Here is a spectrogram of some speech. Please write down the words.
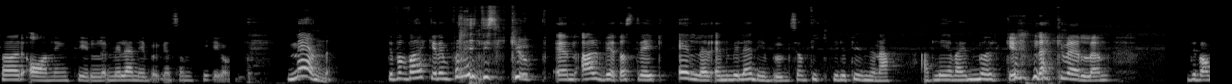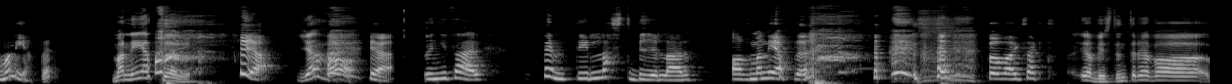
föraning till millenniebuggen som gick igång. Men! Det var varken en politisk kupp, en arbetarstrejk eller en millenniebugg som fick Filippinerna att leva i mörker den där kvällen. Det var maneter. Maneter! Ja, Jaha! ja. Ungefär 50 lastbilar av maneter. För att vara exakt. Jag visste inte det var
